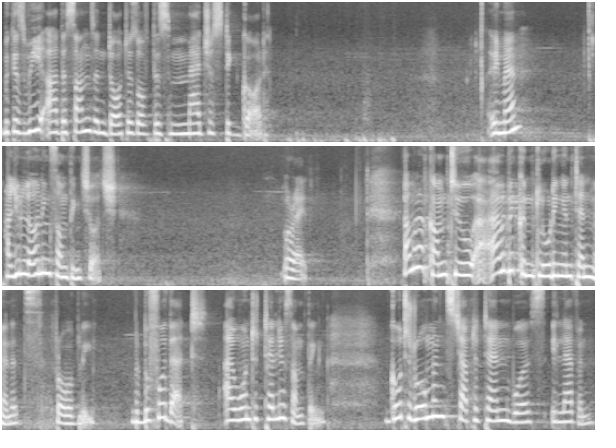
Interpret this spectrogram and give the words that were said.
Because we are the sons and daughters of this majestic God. Amen? Are you learning something, church? All right. I'm going to come to, I will be concluding in 10 minutes, probably. But before that, I want to tell you something. Go to Romans chapter 10, verse 11.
